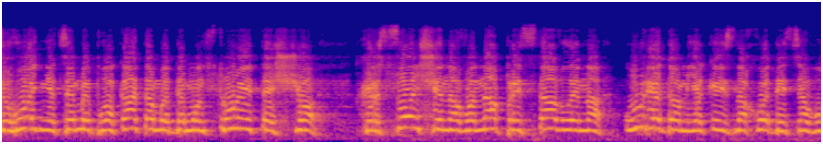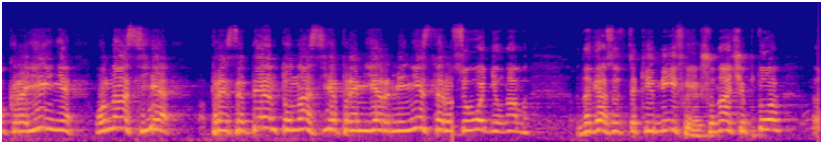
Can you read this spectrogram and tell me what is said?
сьогодні цими плакатами демонструєте, що Херсонщина вона представлена урядом, який знаходиться в Україні. У нас є президент, у нас є прем'єр-міністр. Сьогодні нам нав'язують такі міфи, що начебто е,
